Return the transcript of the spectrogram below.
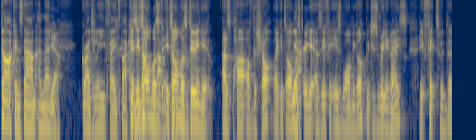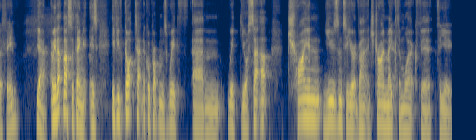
darkens down, and then Yeah. gradually fades back. Because it's That- almost that it's really almost doing it as part of the shot. Like it's almost Yeah. doing it as if it is warming up, which is really Yeah. nice. It fits with the theme. Yeah, I mean that, that's the thing is if you've got technical problems with um with your setup, try and use them to your advantage. Try and make Yeah. them work for for you.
